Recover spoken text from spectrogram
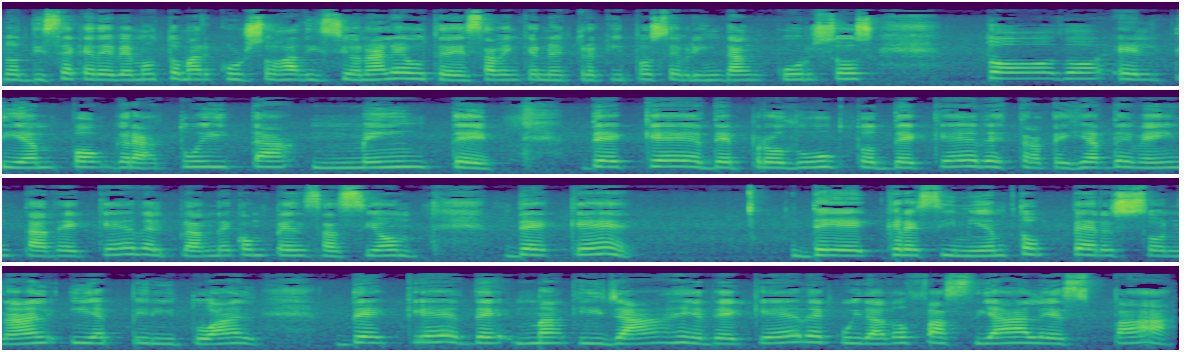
Nos dice que debemos tomar cursos adicionales. Ustedes saben que en nuestro equipo se brindan cursos todo el tiempo gratuitamente. ¿De qué? De productos, de qué? De estrategias de venta, de qué? Del plan de compensación, de qué? de crecimiento personal y espiritual, de qué, de maquillaje, de qué, de cuidados faciales, spa.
